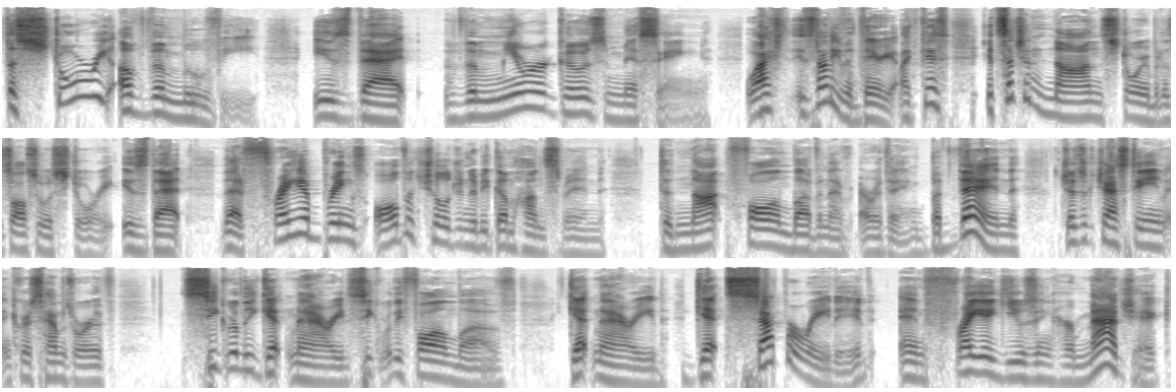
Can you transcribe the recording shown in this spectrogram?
the story of the movie is that the mirror goes missing. Well, actually, it's not even there yet. Like this, it's such a non-story, but it's also a story. Is that that Freya brings all the children to become huntsmen to not fall in love and everything, but then Jessica Chastain and Chris Hemsworth secretly get married, secretly fall in love, get married, get separated, and Freya, using her magic,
